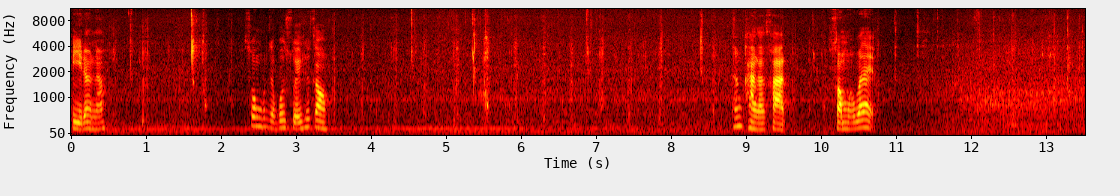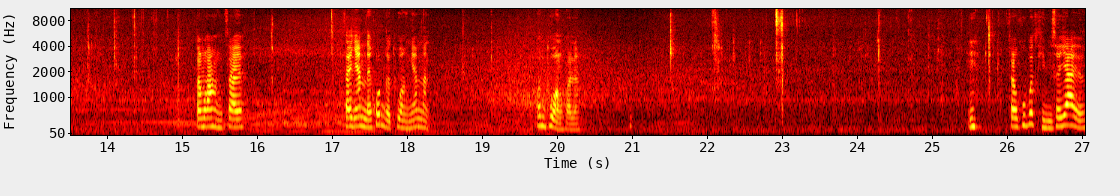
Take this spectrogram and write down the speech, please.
ปีแล้วนะส่งมันกับโบสวยคือเก่าทั้งคางกับขาดสอมกับไ่ได้ตะวาหังใส่ใส่ย่ำในคนกับถ่วงย่ำนั่นคนถ่วงคนนะอืมใส่คู่ปถิมใส่ย่ายเลย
